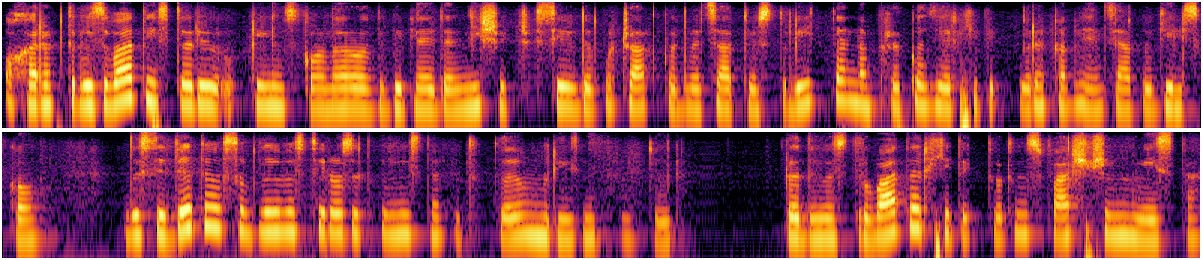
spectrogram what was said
охарактеризувати історію українського народу від найдавніших часів до початку ХХ століття на прикладі архітектури Кам'янця-Подільського, дослідити особливості розвитку міста під впливом різних культур, продемонструвати архітектурну спадщину міста,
